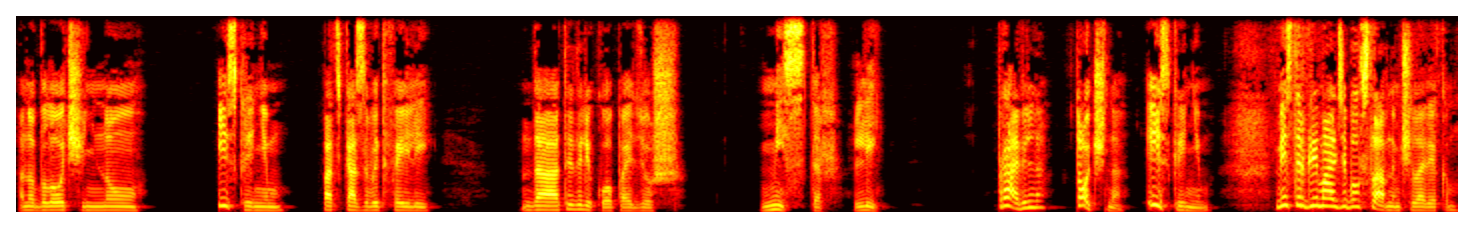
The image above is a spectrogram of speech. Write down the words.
оно было очень, ну, искренним, подсказывает Фейли. Да, ты далеко пойдешь, мистер Ли. Правильно, точно, искренним. Мистер Гримальди был славным человеком.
